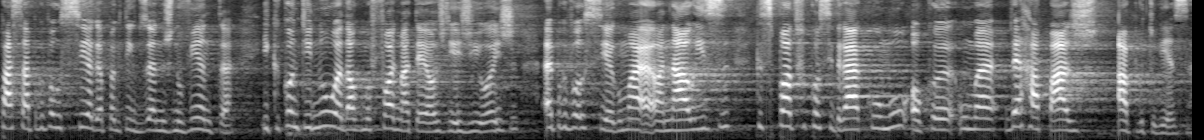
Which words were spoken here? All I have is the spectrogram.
passa a prevalecer a partir dos anos 90 e que continua, de alguma forma, até aos dias de hoje, a prevalecer uma análise que se pode considerar como uma derrapagem à portuguesa.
